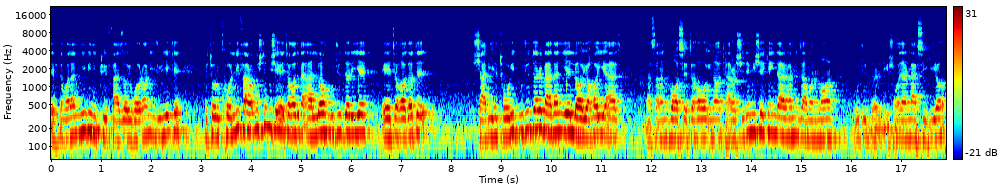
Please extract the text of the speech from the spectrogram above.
احتمالا می‌بینید توی فضای قرآن اینجوریه که به طور کلی فراموش نمیشه. اعتقاد به الله وجود داره یه اعتقادات شبیه توحید وجود داره. بعدا یه لایه هایی از مثلا واسطه ها و اینا تراشیده میشه که این در همین زمان ما هم وجود داره دیگه. شما در مسیحی ها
